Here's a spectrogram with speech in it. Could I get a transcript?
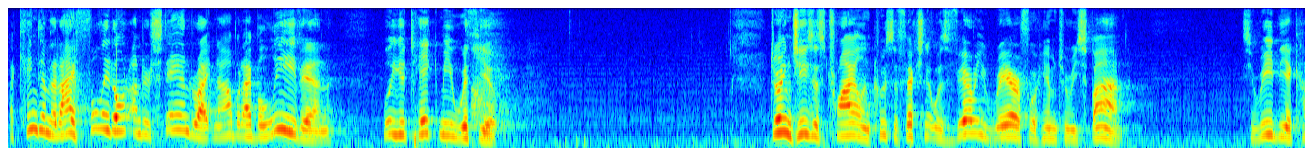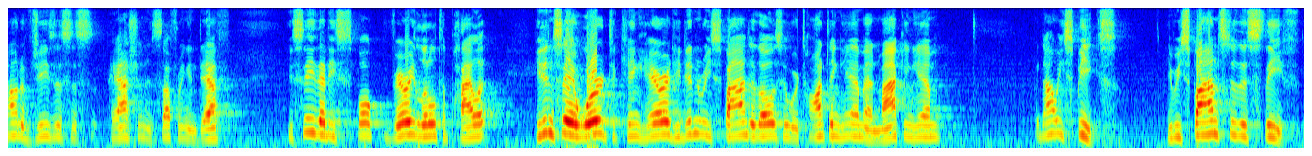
a kingdom that I fully don't understand right now, but I believe in, will you take me with you? During Jesus' trial and crucifixion, it was very rare for him to respond. As you read the account of Jesus' passion, his suffering, and death, you see that he spoke very little to Pilate. He didn't say a word to King Herod. He didn't respond to those who were taunting him and mocking him. But now he speaks. He responds to this thief.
